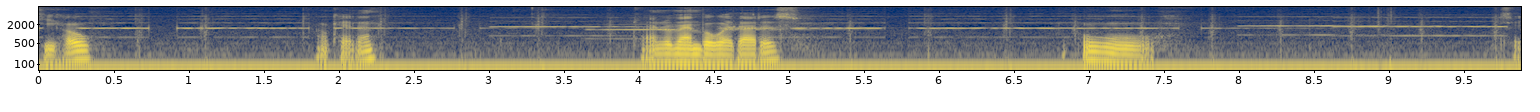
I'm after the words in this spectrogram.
Keyhole. Okay then. Trying to remember where that is. Ooh. Let's see.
